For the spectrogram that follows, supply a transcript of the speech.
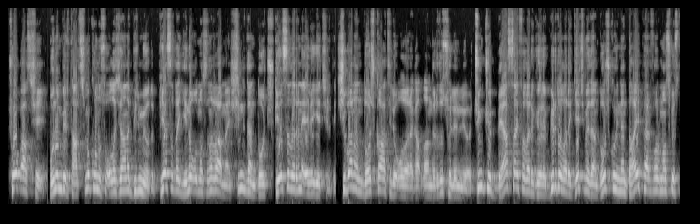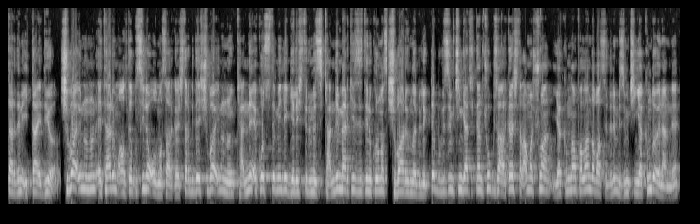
Çok az şey bunun bir tartışma konusu olacağını bilmiyordu. Piyasada yeni olmasına rağmen şimdiden Doge piyasalarını ele geçirdi. Shiba'nın Doge katili olarak adlandırdığı söyleniliyor. Çünkü beyaz sayfalara göre 1 dolara geçmeden Dogecoin'den daha iyi performans gösterdiğini iddia ediyor. Shiba Inu'nun Ethereum altyapısıyla olması arkadaşlar bir de Shiba Inu'nun kendi ekosistemiyle geliştirilmesi, kendi merkeziyetini kurması Shibarium'la birlikte bu bizim için gerçekten çok güzel arkadaşlar ama şu an yakımdan falan da bahsedelim. Bizim için yakım da önemli.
